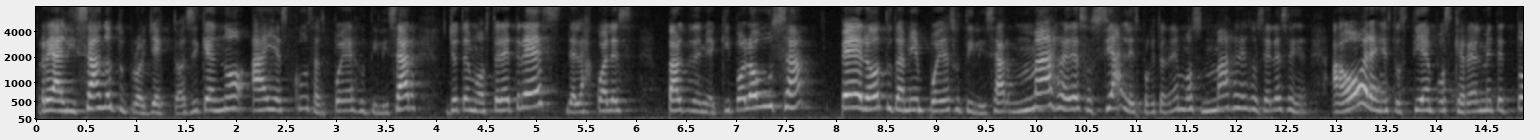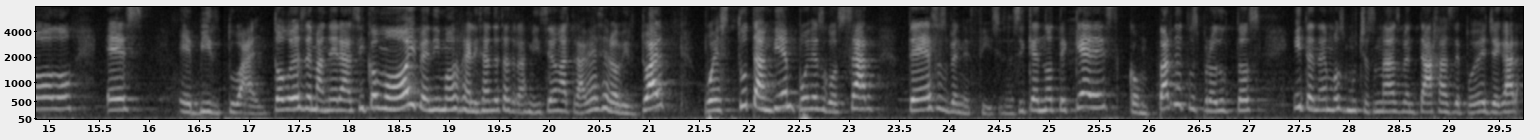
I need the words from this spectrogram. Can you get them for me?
realizando tu proyecto. Así que no hay excusas, puedes utilizar. Yo te mostré tres, de las cuales parte de mi equipo lo usa pero tú también puedes utilizar más redes sociales, porque tenemos más redes sociales ahora en estos tiempos que realmente todo es eh, virtual, todo es de manera, así como hoy venimos realizando esta transmisión a través de lo virtual, pues tú también puedes gozar de esos beneficios. Así que no te quedes, comparte tus productos y tenemos muchas más ventajas de poder llegar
